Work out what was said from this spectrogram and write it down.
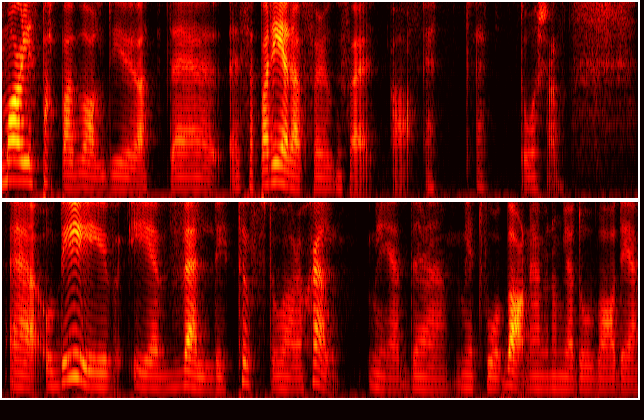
Marleys pappa valde ju att eh, separera för ungefär ja, ett, ett år sedan. Eh, och det är, väldigt tufft att vara själv med, eh, med två barn. Även om jag då var det.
